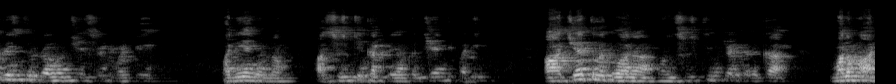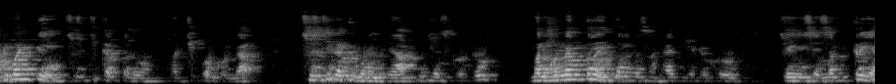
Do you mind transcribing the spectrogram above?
క్రీస్తు ప్రభు చేసినటువంటి పని అయి ఉన్నాం. ఆ సృష్టికర్త యొక్క చేతి పని. ఆ చేతుల ద్వారా మనం సృష్టించాడు కనుక మనం అటువంటి సృష్టికర్తను మర్చిపోకుండా సృష్టికర్త మనం జ్ఞాపకం చేసుకుంటూ మనకున్నంతలో ఇతరులకు సహాయం చేయటకు చేసే సక్రియ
